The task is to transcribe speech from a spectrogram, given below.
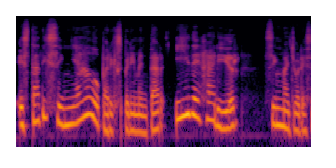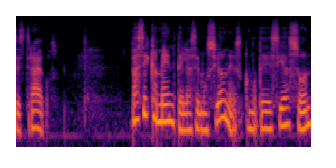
está diseñado para experimentar y dejar ir sin mayores estragos. Básicamente las emociones, como te decía, son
